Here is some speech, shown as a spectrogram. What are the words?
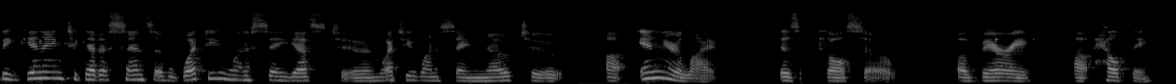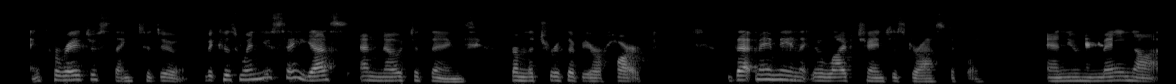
beginning to get a sense of what do you want to say yes to and what do you want to say no to uh, in your life is also a very uh, healthy and courageous thing to do. Because when you say yes and no to things from the truth of your heart, that may mean that your life changes drastically. And you may not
